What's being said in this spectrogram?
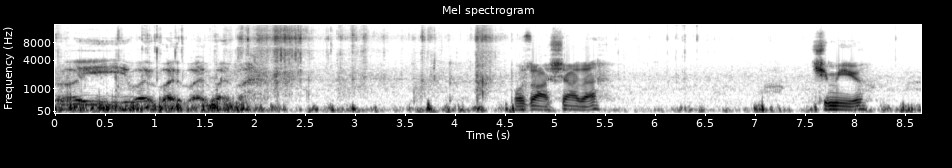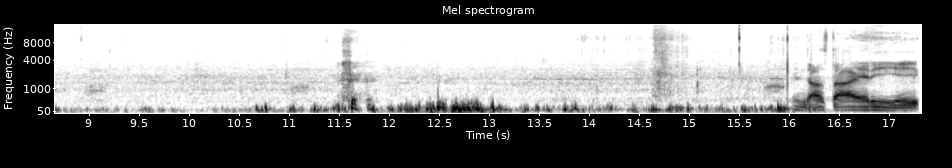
Vay vay vay vay vay vay. Bozu aşağıda. Çim Ben de az daha eri.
